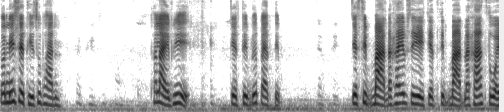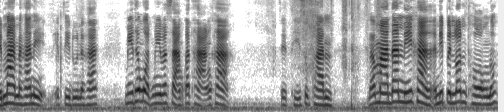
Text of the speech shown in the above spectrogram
ต้นนี้เศรษฐีสุพรรณเท่าไหร่พี่เจ็ดสิบหรือแปดสิบเจ็ดสิบบาทนะคะ FC เจ็ดสิบบาทนะคะ สวยมากนะคะนี่ FC ดูนะคะ มีทั้งหมดมีมาสามกระถางค่ะ เศรษฐีสุพรรณแล้วมาด้านนี้ค่ะ อันนี้เป็นร่อนทองเนาะ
